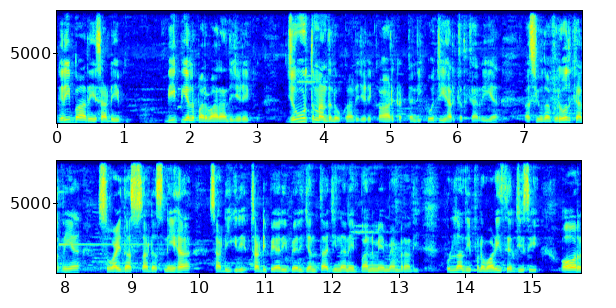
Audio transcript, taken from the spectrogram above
ਗਰੀਬਾਂ ਦੇ ਸਾਡੇ ਬੀਪੀਐਲ ਪਰਿਵਾਰਾਂ ਦੇ ਜਿਹੜੇ ਜ਼ਰੂਰਤਮੰਦ ਲੋਕਾਂ ਦੇ ਜਿਹੜੇ ਕਾਰਡ ਕੱਟਣ ਦੀ ਕੋਝੀ ਹਰਕਤ ਕਰ ਰਹੀ ਆ, ਅਸੀਂ ਉਹਦਾ ਵਿਰੋਧ ਕਰਦੇ ਹਾਂ ਸੋ ਅੱਜ ਦਾ ਸਾਡਾ ਸਨੇਹਾ, ਸਾਡੀ ਗਰੀਬ, ਸਾਡੀ ਪਿਆਰੀ ਪਿਆਰੀ ਜਨਤਾ ਜਿਨ੍ਹਾਂ ਨੇ 92 ਮੈਂਬਰਾਂ ਦੀ ਫੁੱਲਾਂ ਦੀ ਫੁਲਵਾੜੀ ਸਿਰਜੀ ਸੀ ਔਰ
